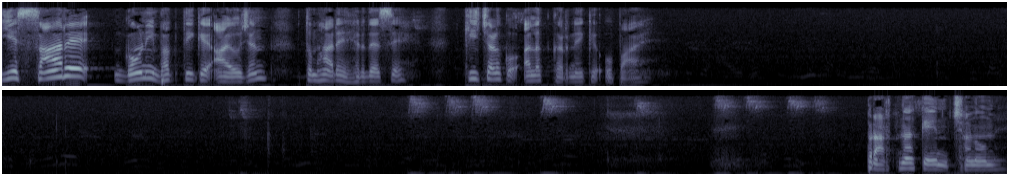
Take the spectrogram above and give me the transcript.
ये सारे गौणी भक्ति के आयोजन तुम्हारे हृदय से कीचड़ को अलग करने के उपाय प्रार्थना के इन क्षणों में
